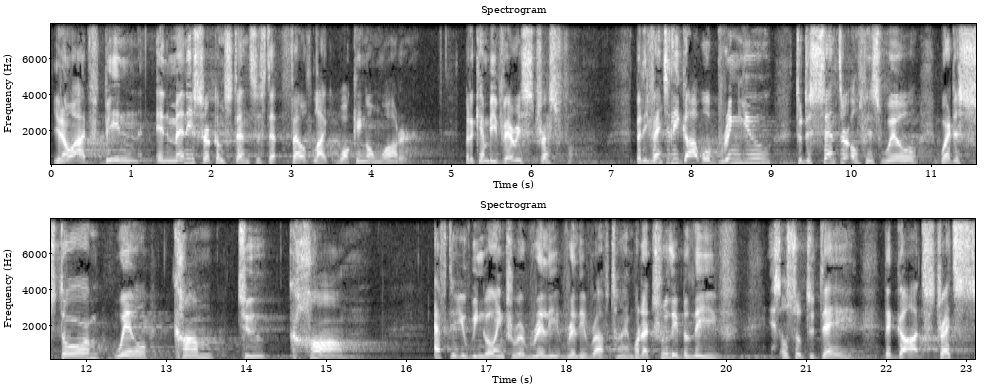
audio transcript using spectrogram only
You know, I've been in many circumstances that felt like walking on water, but it can be very stressful. But eventually, God will bring you to the center of His will where the storm will come to calm after you've been going through a really, really rough time. What I truly believe is also today that God stretch,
